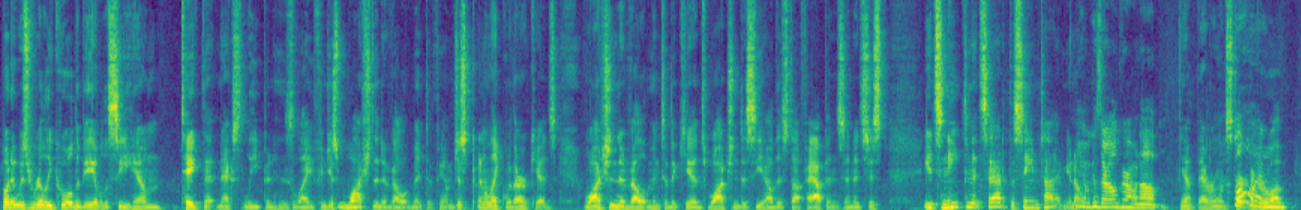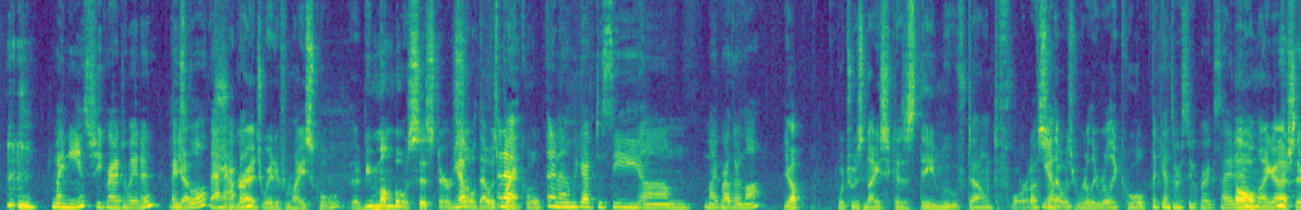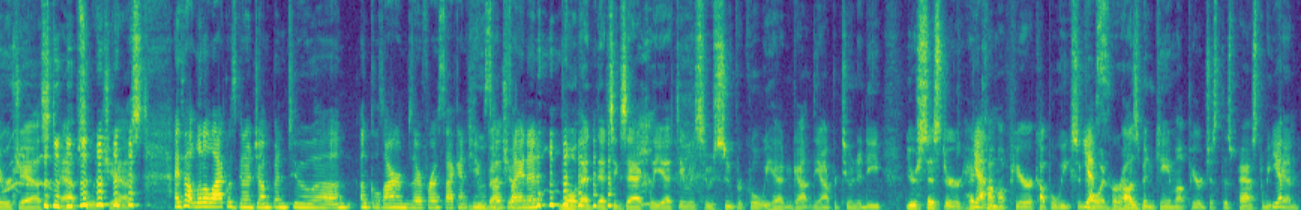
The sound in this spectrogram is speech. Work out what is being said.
But it was really cool to be able to see him take that next leap in his life and just mm-hmm. watch the development of him. Just kind of like with our kids, watching the development of the kids, watching to see how this stuff happens, and it's just. It's neat and it's sad at the same time, you know. Yeah, because they're all growing up. Yep, everyone's starting Oh, to grow up. My niece, she graduated high Yep, school. That she happened. She graduated from high school. It'd be Mumbo's sister, Yep. so that was And pretty I- cool. And uh, we got to see um, my brother-in-law. Yep, which was nice because they moved down to Florida, so Yep. that was really really cool. The kids were super excited. Oh my gosh, they were jazzed, absolutely jazzed. I thought little Lock was gonna jump into uh, Uncle's arms there for a second. She You was betcha. so excited. No, that that's exactly it. It was it was super cool. We hadn't gotten the opportunity. Your sister had Yeah. come up here a couple weeks ago, Yes. and her husband came up here just this past weekend.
